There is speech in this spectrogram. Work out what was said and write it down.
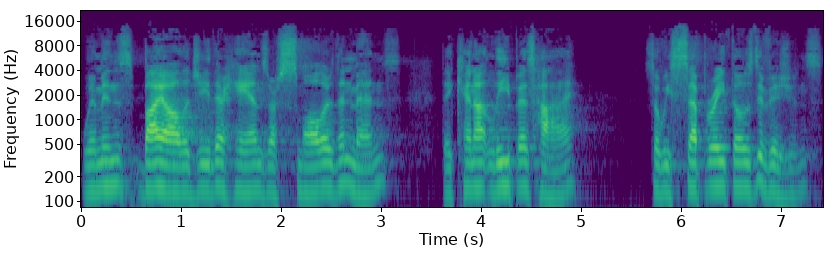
women's biology, their hands are smaller than men's. They cannot leap as high. So we separate those divisions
